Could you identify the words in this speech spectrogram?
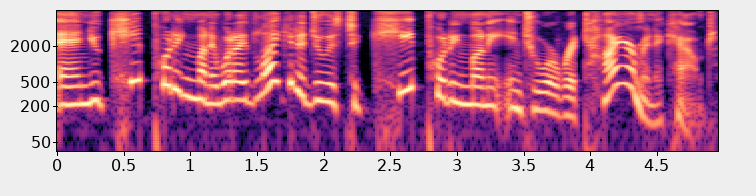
And you keep putting money. What I'd like you to do is to keep putting money into a retirement account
